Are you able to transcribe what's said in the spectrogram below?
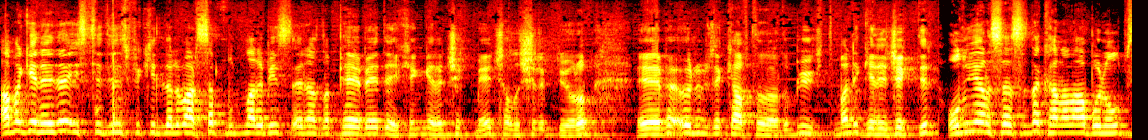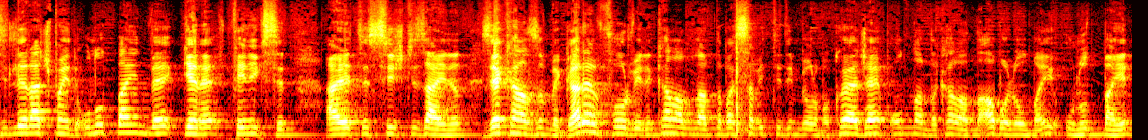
Ama gene de istediğiniz fikirler varsa bunları biz en azından PB'deyken gene çekmeye çalışırız diyorum. Ee, ve önümüzdeki haftalarda büyük ihtimalle gelecektir. Onun yanı sırasında kanala abone olup zilleri açmayı da unutmayın ve gene Phoenix'in, ayrıca Siege Design'ın, Zekans'ın ve Garen Forwell'in kanallarında bak sabitlediğim yoruma koyacağım. Onların da kanalına abone olmayı unutmayın.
